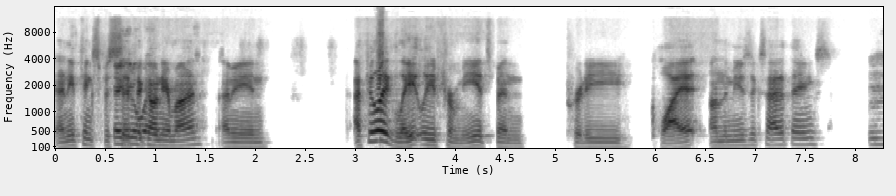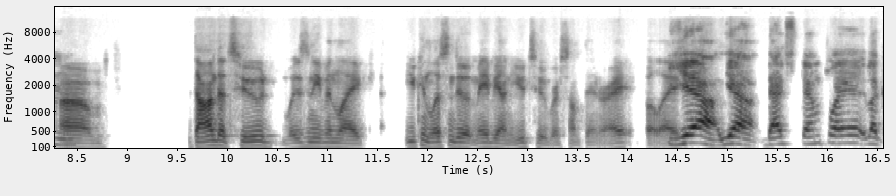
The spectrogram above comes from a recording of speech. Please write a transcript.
Anything specific on your mind? I mean, I feel like lately for me, it's been pretty quiet on the music side of things. Mhm. Um, Donda 2 wasn't even like, you can listen to it maybe on YouTube or something, right? But like, yeah, yeah. That's them playing. Like,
